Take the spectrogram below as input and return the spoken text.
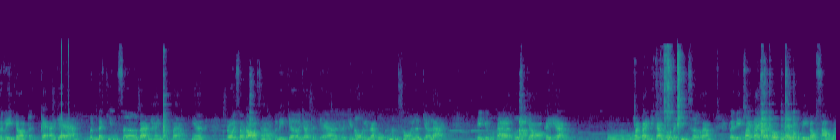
Quý vị cho tất cả gà mình đã chiên sơ vàng hai mặt vào nha. Rồi sau đó sau quý vị chờ cho thịt gà cái nồi ragu của mình sôi lên trở lại. Thì chúng ta mới cho cái um, khoai tây với cà rốt đã chiên sơ vào. Tại vì khoai tây cà rốt nếu mà quý vị nấu sống á,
